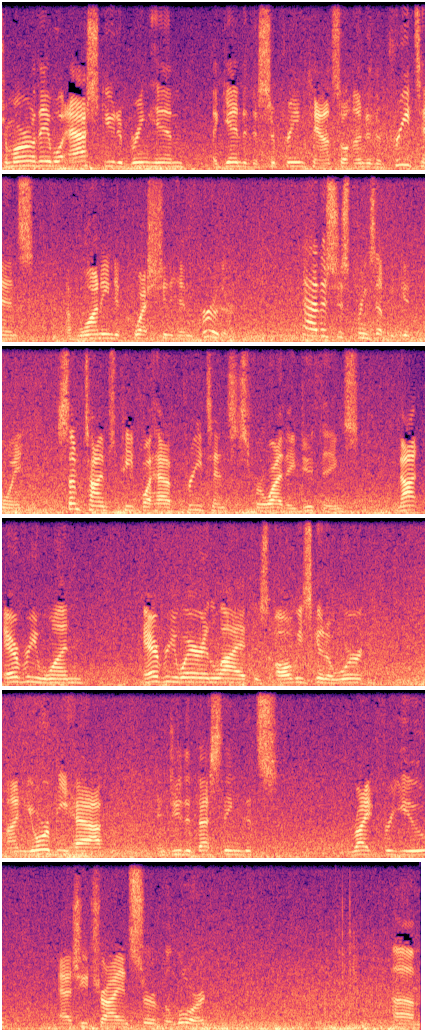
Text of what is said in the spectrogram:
Tomorrow they will ask you to bring him again to the Supreme Council under the pretense of wanting to question him further. Now, this just brings up a good point. Sometimes people have pretenses for why they do things. Not everyone, everywhere in life, is always going to work on your behalf and do the best thing that's right for you as you try and serve the Lord. Um,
